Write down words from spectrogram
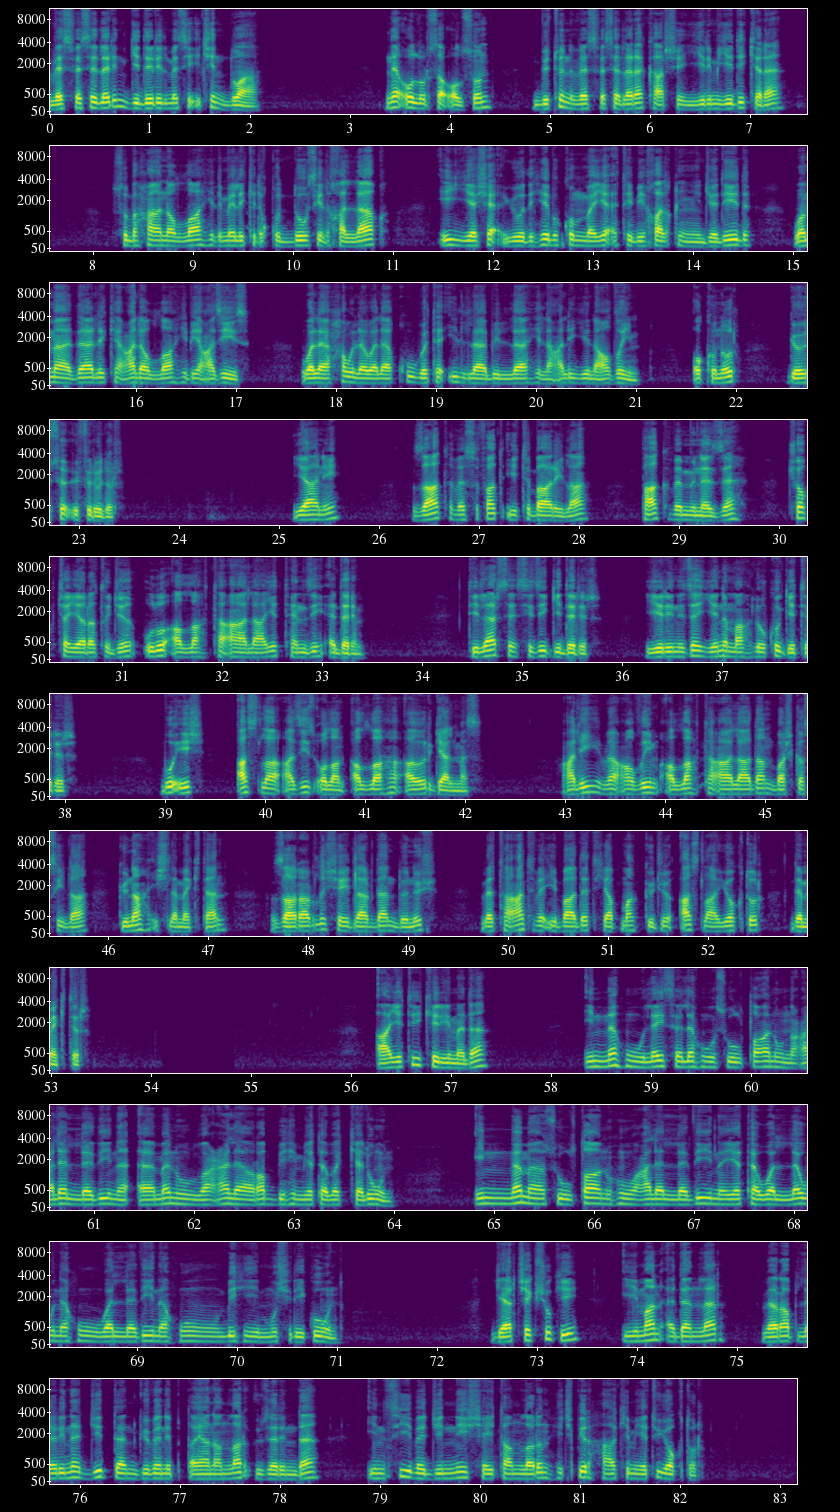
Vesveselerin giderilmesi için dua. Ne olursa olsun, bütün vesveselere karşı 27 kere Subhanallahil melikil kuddusil hallak İn yeşe yudhibukum ve ye'ti bi halqin cedid ve ma zalika alallahi bi aziz ve la havle ve la kuvvete illa billahil aliyyil azim okunur, göğse üfürülür. Yani, zat ve sıfat itibarıyla pak ve münezzeh, çokça yaratıcı ulu Allah Teala'yı tenzih ederim. Dilerse sizi giderir, yerinize yeni mahluku getirir. Bu iş, asla aziz olan Allah'a ağır gelmez. Ali ve azim Allah Teala'dan başkasıyla günah işlemekten, zararlı şeylerden dönüş ve taat ve ibadet yapmak gücü asla yoktur demektir. Ayeti kerimede İnnehu leyse lehu sultanun alellezine amenu ve ala rabbihim yetevekkelun. İnnemâ sultanuhu alellezine yetevellevnehu vellezine hum bihi müşrikun. Gerçek şu ki iman edenler ve Rablerine cidden güvenip dayananlar üzerinde insi ve cinni şeytanların hiçbir hakimiyeti yoktur.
